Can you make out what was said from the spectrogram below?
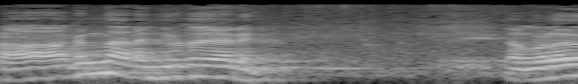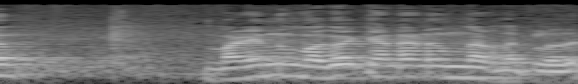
ആകെ നനഞ്ഞുട്ടോ ഞാൻ. നമ്മൾ മഴയൊന്നും വക വെക്കാണ്ടാണ് നടന്നിട്ടുള്ളത്.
